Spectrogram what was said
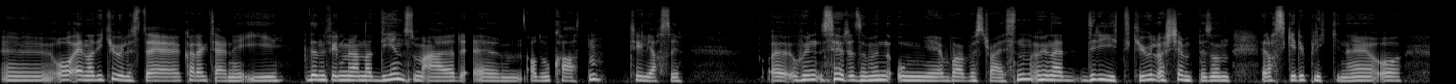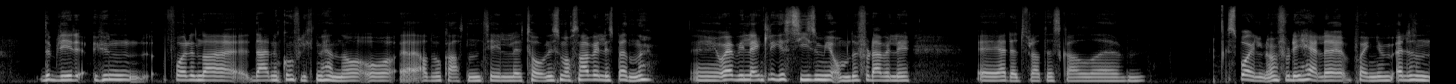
Uh, og en av de kuleste karakterene i denne filmen er Nadine, som er um, advokaten til Yasser. Uh, hun ser ut som en ung Barbara Streisand, og hun er dritkul og kjempe sånn rask i replikkene. og det blir, hun får en da, det er en konflikt med henne og, og advokaten til Tony, som også er veldig spennende. Uh, og jeg vil egentlig ikke si så mye om det, for det er veldig, jeg er redd for at det skal spoile noe, fordi hele poenget, eller sånn,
